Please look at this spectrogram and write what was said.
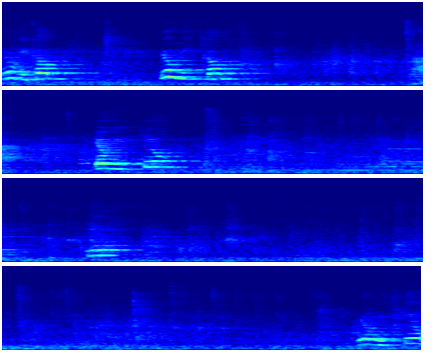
Yogi, come. Yogi, come. Yogi. Heel. Yogi, heel.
